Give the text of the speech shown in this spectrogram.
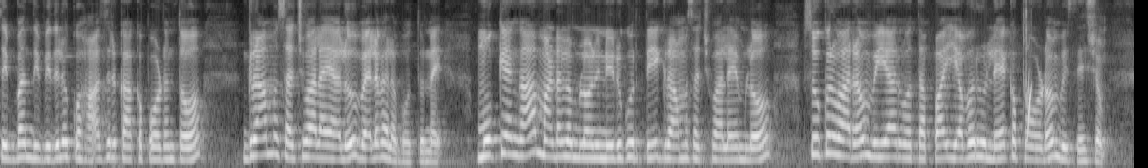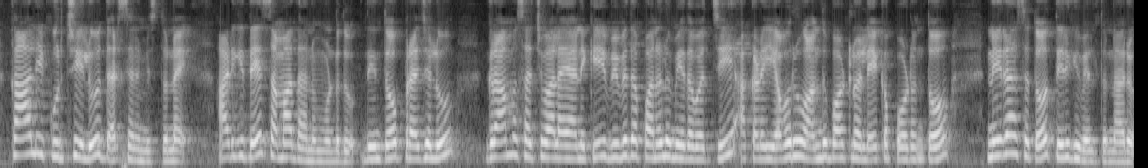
సిబ్బంది విధులకు హాజరు కాకపోవడంతో గ్రామ సచివాలయాలు వెలవెలబోతున్నాయి. ముఖ్యంగా మండలంలోని నిరుగుర్తి గ్రామ సచివాలయంలో శుక్రవారం వీఆర్ఓ తప్ప ఎవరూ లేకపోవడం విశేషం. ఖాళీ కుర్చీలు దర్శనమిస్తున్నాయి. అడిగితే సమాధానం ఉండదు. దీంతో ప్రజలు గ్రామ సచివాలయానికి వివిధ పనుల మీద వచ్చి అక్కడ ఎవరూ అందుబాటులో లేకపోవడంతో నిరాశతో తిరిగి వెళ్తున్నారు.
